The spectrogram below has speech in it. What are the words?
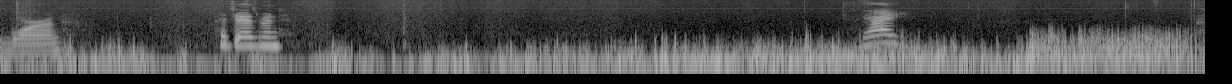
boron. Hi, Jasmine.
